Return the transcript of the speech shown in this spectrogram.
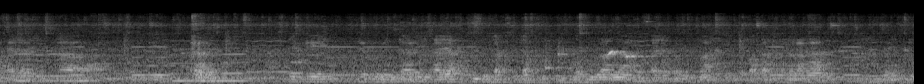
Saya uh, sedikit dokumentari saya sudah sejak bulan saya pernah di jabatan penerangan yaitu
